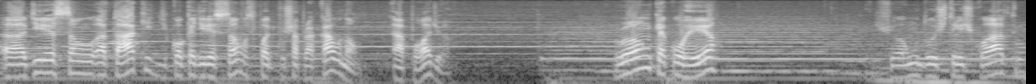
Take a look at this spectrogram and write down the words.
Uh, direção ataque de qualquer direção, você pode puxar para cá ou não? Ah, pode. Ó. Run, quer correr. Deixa eu, 1, 2, 3, 4.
